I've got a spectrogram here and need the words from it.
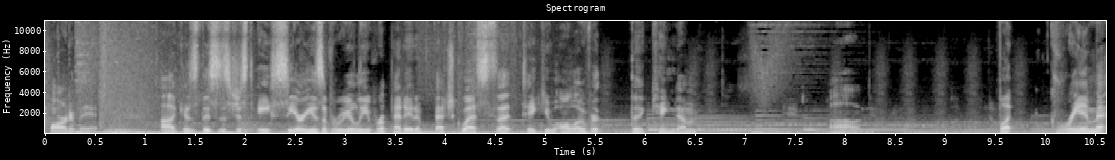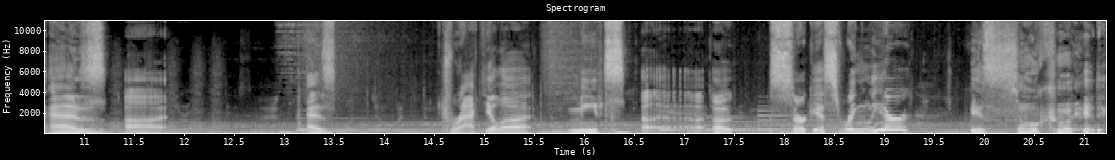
part of it, because this is just a series of really repetitive fetch quests that take you all over the kingdom. Um, but Grimm as uh, as Dracula meets a, a, a circus ringleader is so good.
